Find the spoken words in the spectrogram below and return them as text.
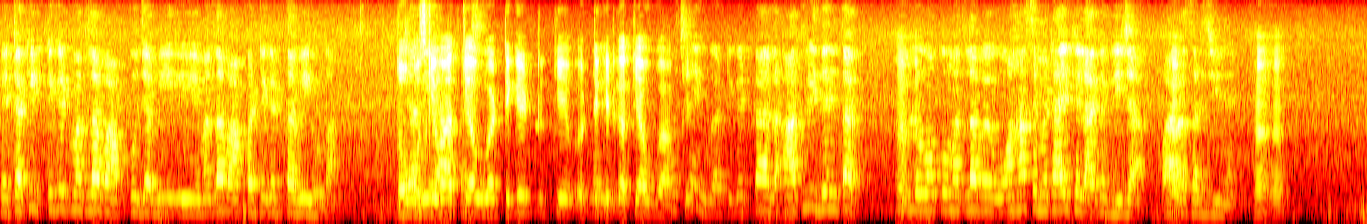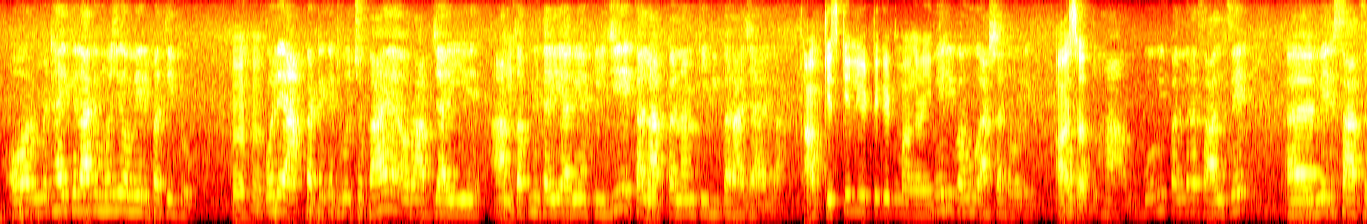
टिकट टिकट मतलब आपको जब मतलब आपका टिकट तभी होगा। तो उसके बाद क्या हुआ? टिकट के टिकट का क्या हुआ आपके? नहीं हुआ टिकट का आखिरी दिन तक हाँ, हम लोगों को मतलब वहाँ से मिठाई खिला के भेजा पारा हाँ। सर जी ने। हाँ हाँ। और मिठाई खिला के मुझे और मेरे पति को। हाँ हाँ। बोले आपका टिकट हो चुका है और आप जाइए। आप तो अपनी तैयारियाँ कीजिए कल आपका नाम टीवी पर आ जाएगा। आप किसके लिए टिकट मांग रही मेरी बहू आशा धोरे आशा हाँ वो भी पंद्रह साल से मेरे साथ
